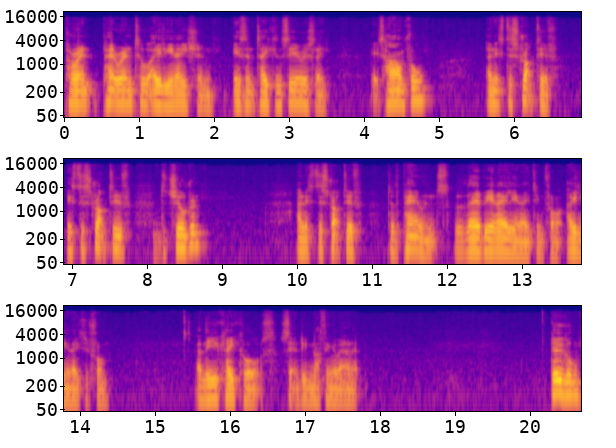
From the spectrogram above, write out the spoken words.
parent, parental alienation isn't taken seriously. It's harmful and it's destructive. It's destructive to children and it's destructive to the parents that they're being alienating from alienated from. And the UK courts sit and do nothing about it. Google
